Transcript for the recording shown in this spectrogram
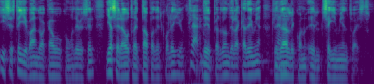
y se esté llevando a cabo como debe ser. Ya será otra etapa del colegio, de perdón, de la academia, de darle con el seguimiento a esto.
